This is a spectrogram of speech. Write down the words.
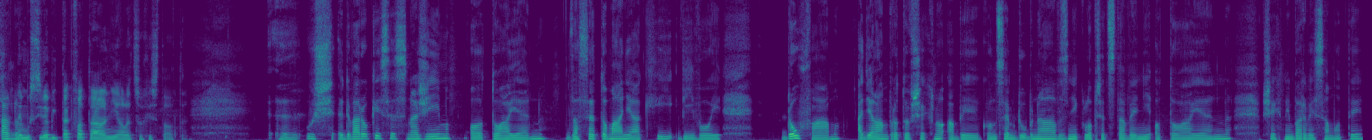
Ano. Nemusíme být tak fatální, ale co chystáte? Eh, už dva roky se snažím o to a jen. Zase to má nějaký vývoj. Doufám a dělám proto všechno, aby koncem dubna vzniklo představení o to a jen všechny barvy samoty,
